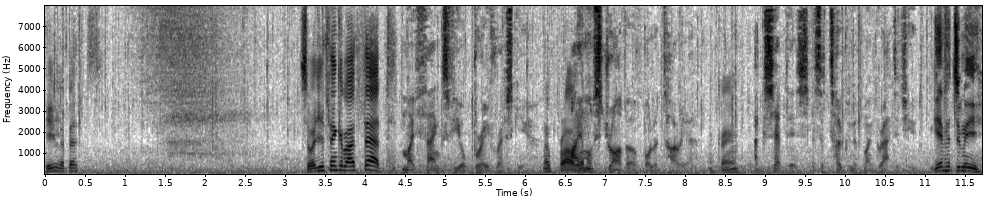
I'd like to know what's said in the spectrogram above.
Heal a bit. So what do you think about that? My thanks for your brave rescue. No problem. I am Ostrava of Boletaria. Okay. Accept this as a token of my gratitude. Give it to me.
